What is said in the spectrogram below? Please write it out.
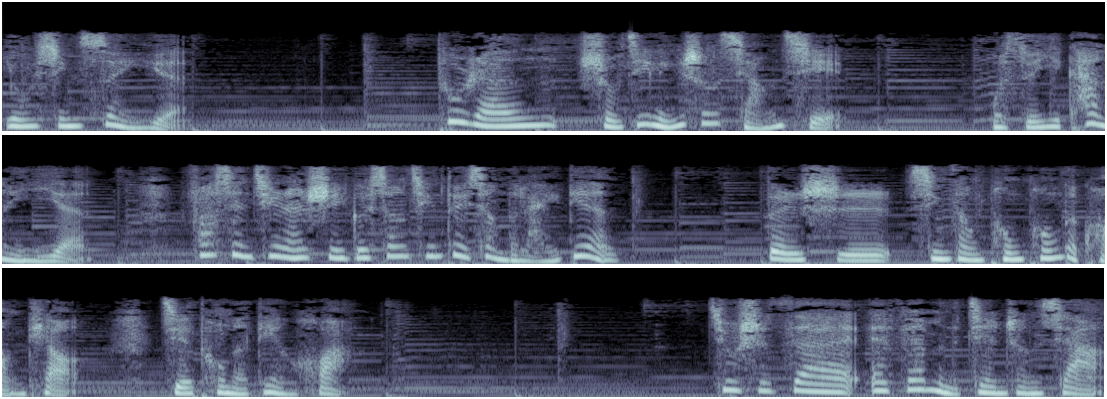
忧心岁月》。突然，手机铃声响起，我随意看了一眼，发现竟然是一个相亲对象的来电，顿时心脏砰砰的狂跳，接通了电话。就是在 FM 的见证下，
